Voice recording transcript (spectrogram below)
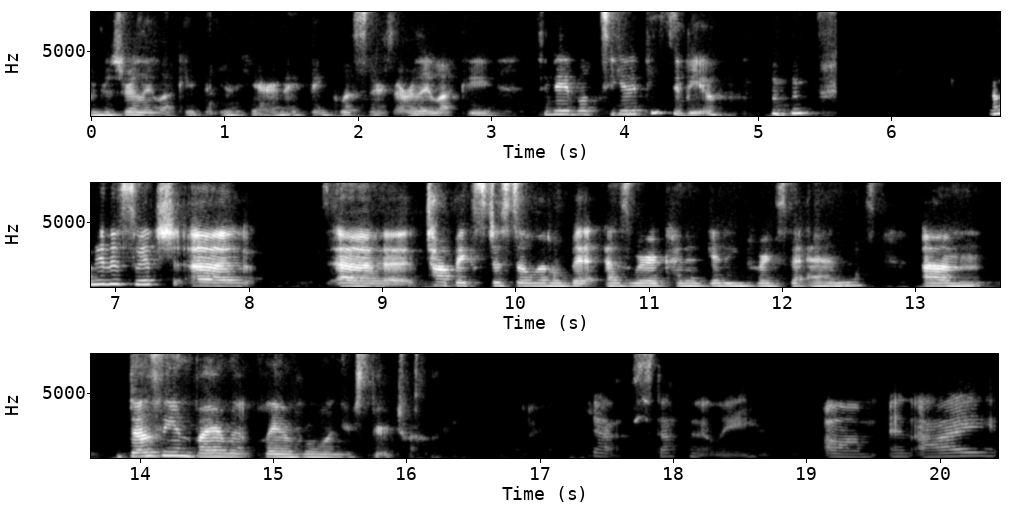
I'm just really lucky that you're here. And I think listeners are really lucky to be able to get a piece of you. I'm going to switch uh, uh, topics just a little bit as we're kind of getting towards the end. Um, does the environment play a role in your spirituality? Yes, definitely. Um, and I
